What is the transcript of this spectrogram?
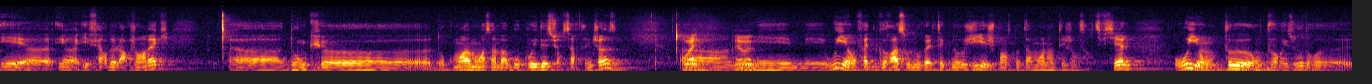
et, et, faire de l'argent avec. donc, donc moi, moi ça m'a beaucoup aidé sur certaines choses. Euh, mais, mais, oui, en fait, grâce aux nouvelles technologies, et je pense notamment à l'intelligence artificielle, oui, on peut, on peut résoudre euh,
